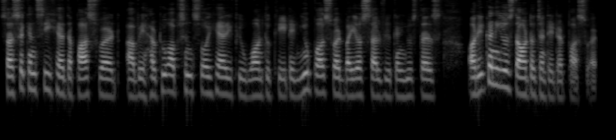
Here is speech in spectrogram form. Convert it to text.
So as you can see here, the password, uh, we have two options over here. If you want to create a new password by yourself, you can use this, or you can use the auto-generated password.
